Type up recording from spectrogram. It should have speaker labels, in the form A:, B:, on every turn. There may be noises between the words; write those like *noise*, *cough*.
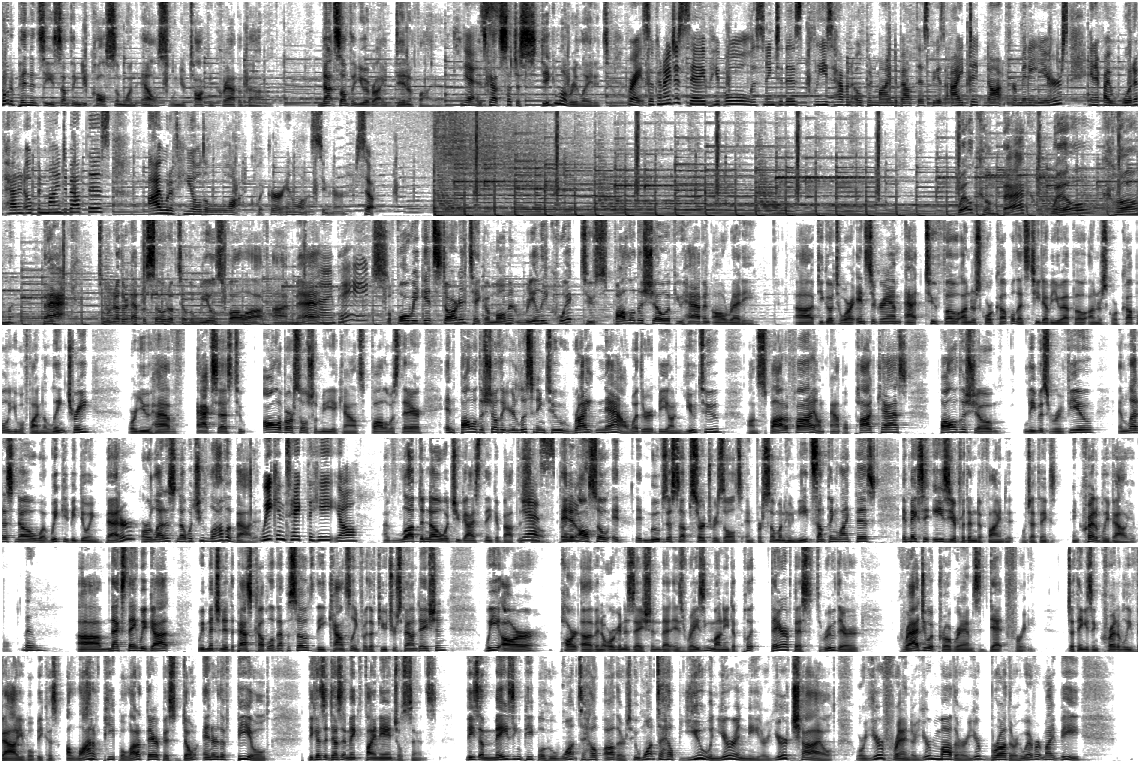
A: codependency is something you call someone else when you're talking crap about them, not something you ever identify as.
B: Yes.
A: It's got such a stigma related to it.
B: Right. So, can I just say, people listening to this, please have an open mind about this because I did not for many years. And if I would have had an open mind about this, I would have healed a lot quicker and a lot sooner. So,
A: Welcome back. Welcome back to another episode of Till the Wheels Fall Off. I'm Matt.
B: I'm Paige.
A: Before we get started, take a moment really quick to follow the show if you haven't already. Uh, if you go to our Instagram at tufo underscore couple, that's TWFO underscore couple, you will find a link tree where you have access to all of our social media accounts. Follow us there and follow the show that you're listening to right now, whether it be on YouTube, on Spotify, on Apple Podcasts. Follow the show, leave us a review, and let us know what we could be doing better or let us know what you love about it.
B: We can take the heat, y'all.
A: I'd love to know what you guys think about the
B: Yes,
A: show. And it also it it moves us up search results and for someone who needs something like this, it makes it easier for them to find it, which I think is incredibly valuable.
B: Boom.
A: Um, next thing we've got, we mentioned it the past couple of episodes, the Counseling for the Futures Foundation. We are part of an organization that is raising money to put therapists through their graduate programs debt free, which I think is incredibly valuable because a lot of people, a lot of therapists don't enter the field because it doesn't make financial sense. These amazing people who want to help others, who want to help you when you're in need, or your child, or your friend, or your mother, or your brother, whoever it might be,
